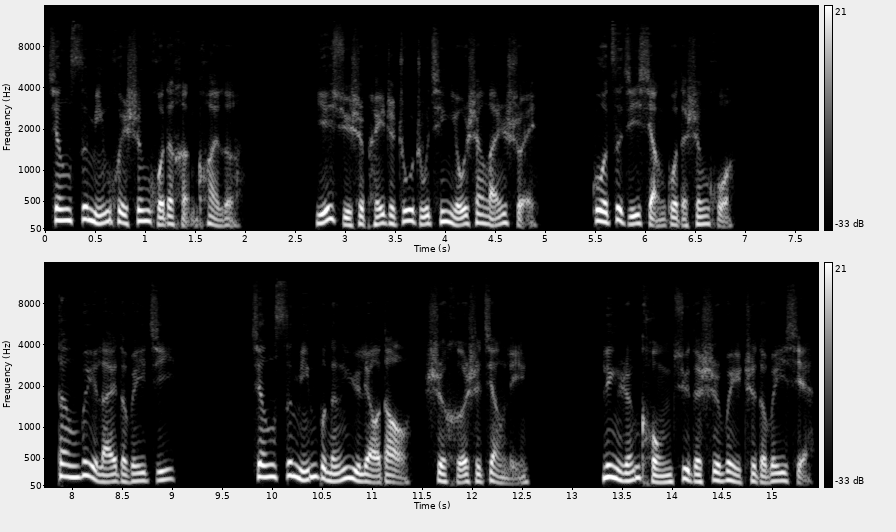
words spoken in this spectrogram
江思明会生活的很快乐，也许是陪着朱竹清游山玩水，过自己想过的生活。但未来的危机，江思明不能预料到是何时降临。令人恐惧的是未知的危险，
